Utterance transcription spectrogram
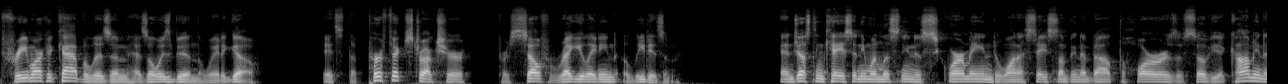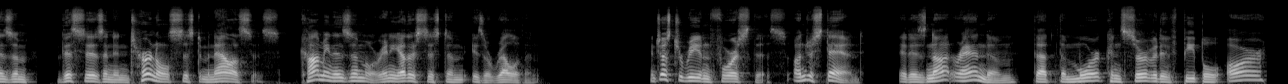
free market capitalism has always been the way to go. It's the perfect structure for self regulating elitism. And just in case anyone listening is squirming to want to say something about the horrors of Soviet communism, this is an internal system analysis. Communism or any other system is irrelevant. And just to reinforce this, understand it is not random that the more conservative people are,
